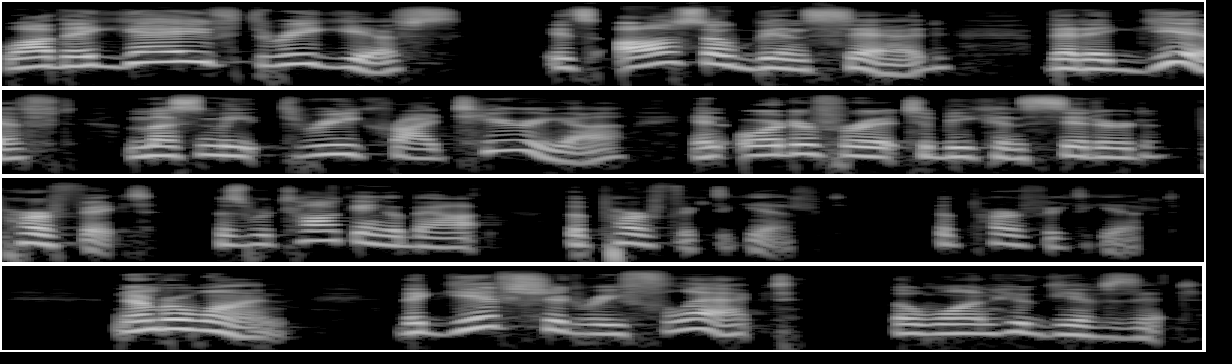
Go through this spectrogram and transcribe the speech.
while they gave three gifts, it's also been said that a gift must meet three criteria in order for it to be considered perfect. Because we're talking about the perfect gift the perfect gift. Number one, the gift should reflect the one who gives it.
